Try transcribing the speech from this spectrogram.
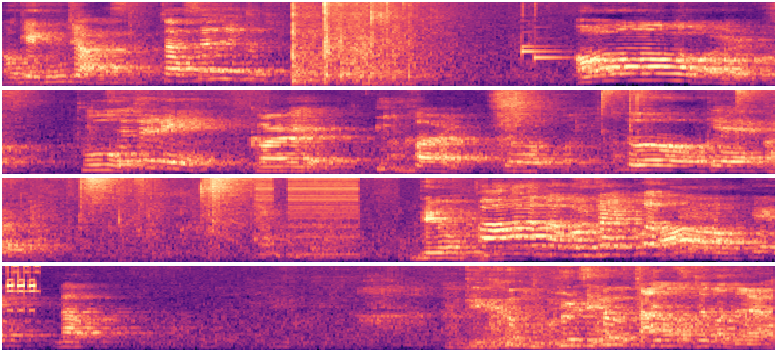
오케이, 금지 알았어. 자, 세준이 또. 오. 도. 세준이. 걸. 걸. 또, 또, 오케이, 걸. 내가 아 나 뭔지 알것 같아. 아, 오케이. 나. 내가 뭘 잘못 나 언제 먼저야? 야,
